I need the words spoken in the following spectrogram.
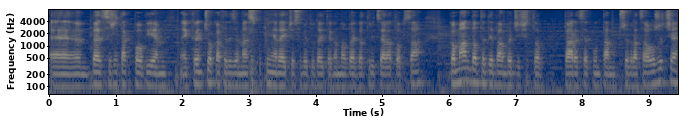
e, bez, że tak powiem, kręcioka, wtedy zamiast skupienia dajecie sobie tutaj tego nowego Triceratopsa. Komando, wtedy Wam będzie się to parę sekund tam przywracało życie.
